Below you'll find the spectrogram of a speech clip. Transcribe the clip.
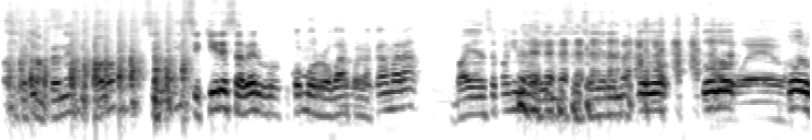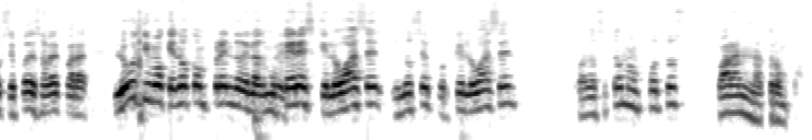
para ser campeones y todo. Si, si quieres saber cómo robar con la cámara, vayan a esa página y les enseñarán todo, todo, huevo. todo lo que se puede saber para... Lo último que no comprendo de las mujeres que lo hacen, y no sé por qué lo hacen, cuando se toman fotos, paran en la trompa.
